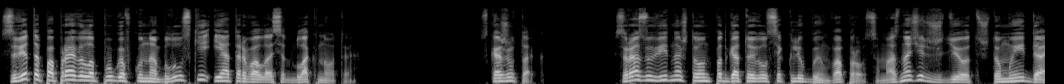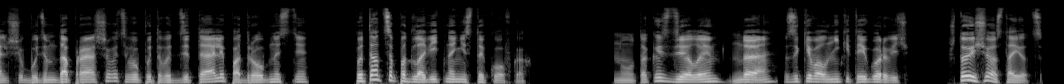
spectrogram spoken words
Света поправила пуговку на блузке и оторвалась от блокнота. Скажу так. Сразу видно, что он подготовился к любым вопросам, а значит ждет, что мы и дальше будем допрашивать, выпытывать детали, подробности, пытаться подловить на нестыковках. «Ну, так и сделаем, да», — закивал Никита Егорович. «Что еще остается?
